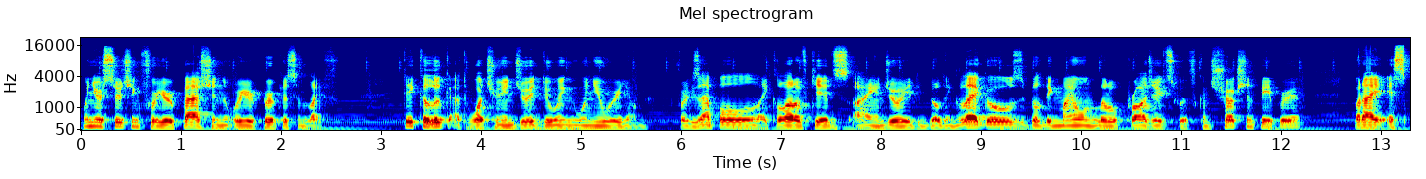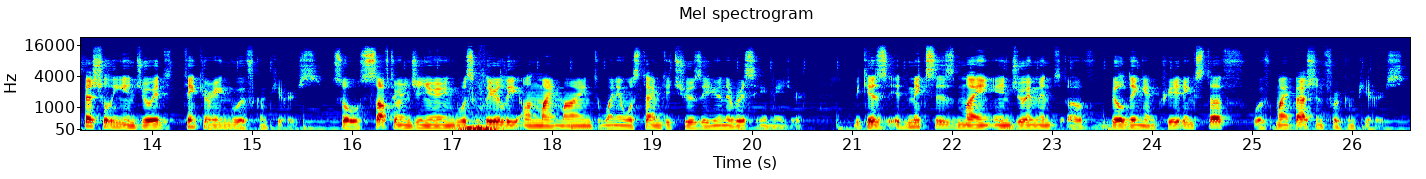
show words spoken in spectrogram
when you're searching for your passion or your purpose in life, take a look at what you enjoyed doing when you were young. For example, like a lot of kids, I enjoyed building Legos, building my own little projects with construction paper, but I especially enjoyed tinkering with computers. So software engineering was clearly on my mind when it was time to choose a university major because it mixes my enjoyment of building and creating stuff with my passion for computers.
